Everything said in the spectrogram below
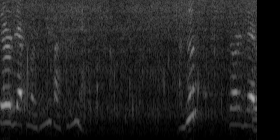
तेरो ल्याएको भन्छु नि हजुर तेरो ल्याएर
